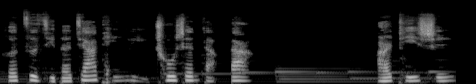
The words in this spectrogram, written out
和自己的家庭里出生长大，而其实。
